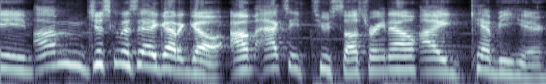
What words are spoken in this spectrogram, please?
mean. I'm just gonna say I gotta go. I'm actually too sus right now. I can't be here.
